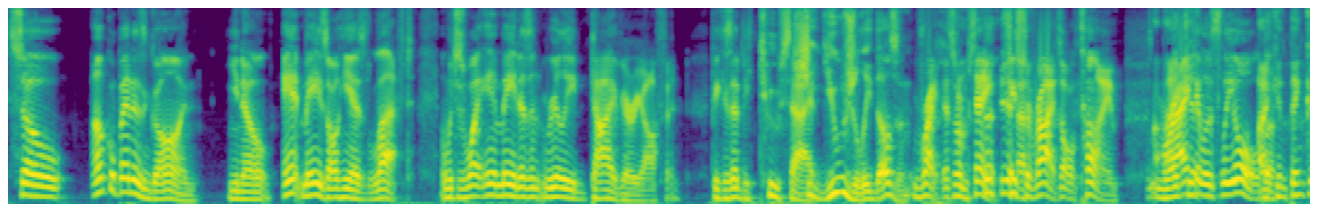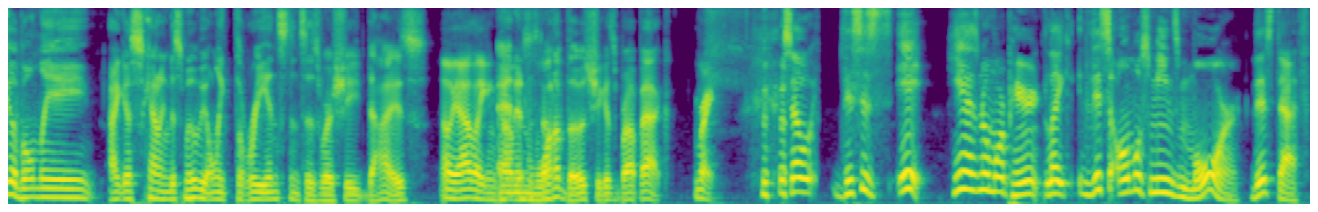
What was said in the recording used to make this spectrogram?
So Uncle Ben is gone. You know, Aunt May is all he has left, and which is why Aunt May doesn't really die very often because that'd be too sad. She usually doesn't. Right, that's what I'm saying. She survives all the time. Miraculously old. I can think of only, I guess, counting this movie, only three instances where she dies, oh yeah, like in and in and one of those, she gets brought back. Right. so this is it. He has no more parent. Like this almost means more this death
